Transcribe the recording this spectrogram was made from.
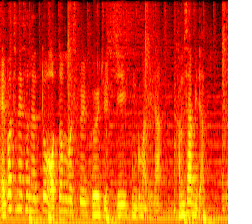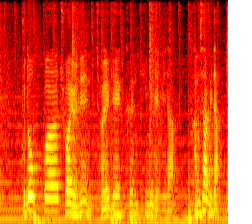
에버튼에서는 또 어떤 모습을 보여줄지 궁금합니다. 감사합니다. 구독과 좋아요는 저에게 큰 힘이 됩니다. 감사합니다.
